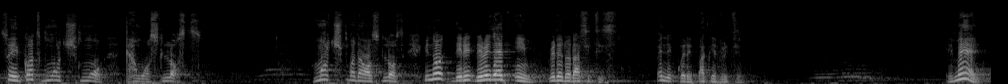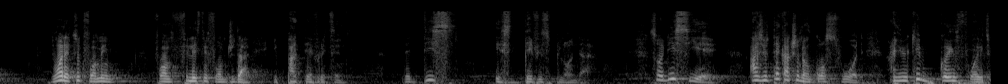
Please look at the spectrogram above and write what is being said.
So he got much more than was lost. Much more than was lost. You know, they, they raided him, raided other cities. When they, when they packed everything. Amen. The one they took from him, from Philistine, from Judah, he packed everything. This is David's plunder. So this year, as you take action on God's word and you keep going for it,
